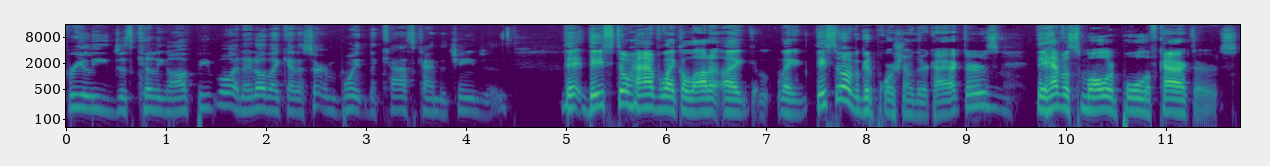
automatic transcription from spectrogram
freely just killing off people, and I know like at a certain point the cast kind of changes. They they still have like a lot of like like they still have a good portion of their characters. They have a smaller pool of characters,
